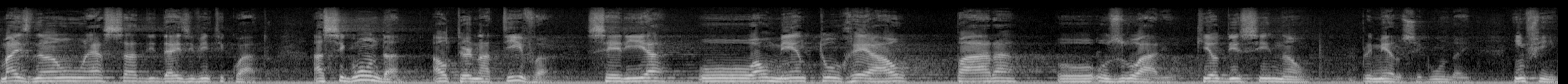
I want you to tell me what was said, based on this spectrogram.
mas não essa de 10 e 24. A segunda alternativa seria o aumento real para o usuário, que eu disse não. Primeiro, segundo aí. Enfim.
